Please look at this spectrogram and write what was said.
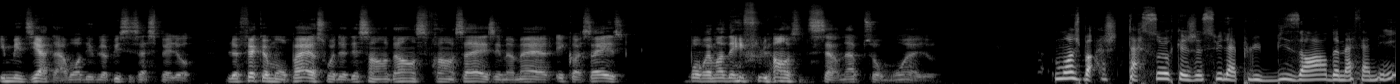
immédiate à avoir développé ces aspects-là. Le fait que mon père soit de descendance française et ma mère écossaise, pas vraiment d'influence discernable sur moi, moi, je, je t'assure que je suis la plus bizarre de ma famille,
